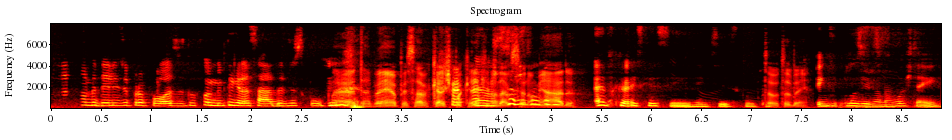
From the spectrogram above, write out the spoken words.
falado o nome dele de propósito. Foi muito engraçado, desculpa. É, também. Eu pensava que era tipo aquele que não deve ser nomeado. É porque eu esqueci, gente. Desculpa. Então, tudo bem. Inclusive, eu não gostei.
